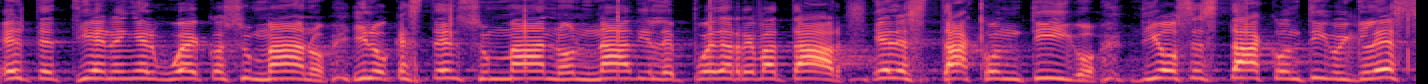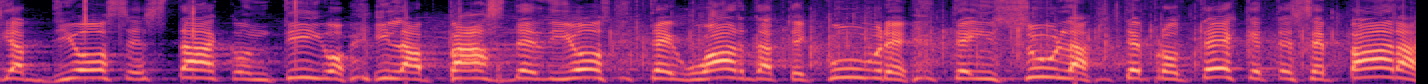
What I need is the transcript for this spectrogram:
Él te tiene en el hueco de su mano y lo que esté en su mano nadie le puede arrebatar. Él está contigo. Dios está contigo. Iglesia, Dios está contigo y la paz de Dios te guarda, te cubre, te insula, te protege, te separa,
